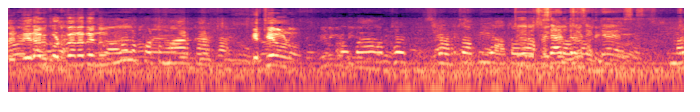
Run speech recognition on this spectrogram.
ਤੇ ਤੇਰਾ ਵੀ ਕੁੱਟਦਾ ਨਾ ਤੈਨੂੰ? ਕੁੱਟ ਮਾਰ ਕਰਦਾ। ਕਿੱਥੇ ਆਉਣ ਉੱਥੇ ਛੱਡਦਾ ਵੀ ਆ ਤਾਂ ਸੈਂਟਰ ਤੇ ਗਿਆ ਮੈਂ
